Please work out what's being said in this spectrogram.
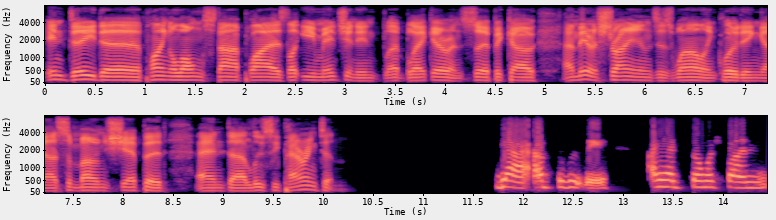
Indeed, uh, playing along star players like you mentioned in Fletcher and Serpico, and they're Australians as well, including uh, Simone Shepherd and uh, Lucy Parrington. Yeah, absolutely. I had so much fun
